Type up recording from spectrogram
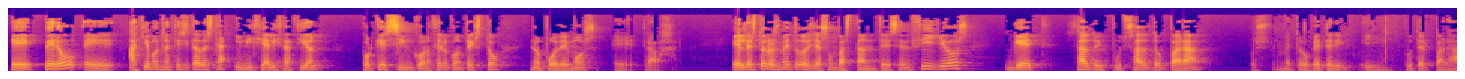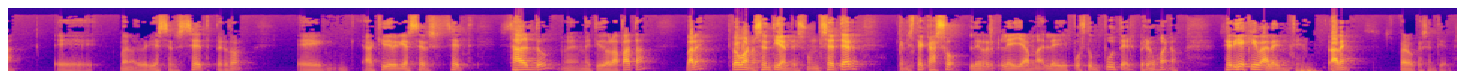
Eh, pero eh, aquí hemos necesitado esta inicialización porque sin conocer el contexto no podemos trabajar. El resto de los métodos ya son bastante sencillos. Get, saldo y put saldo para, pues método getter y, putter para, bueno, debería ser set, perdón. aquí debería ser set saldo, me he metido la pata, ¿vale? Pero bueno, se entiende, es un setter, que en este caso le, llama, le he puesto un putter, pero bueno, sería equivalente, ¿vale? Espero que se entienda.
